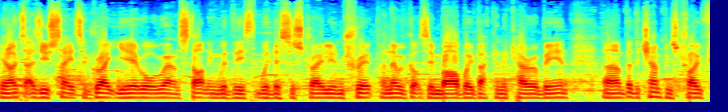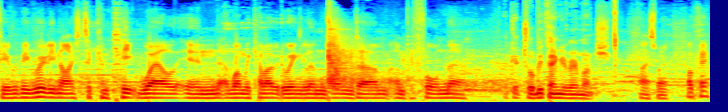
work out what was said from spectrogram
you know, as you say, it's a great year all round, starting with this, with this Australian trip trip, and then we've got Zimbabwe back in the Caribbean. Um, but the Champions Trophy would be really nice to compete well in when we come over to England and, um, and perform there. Okay, Toby, thank you very much. Thanks, mate. Okay.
